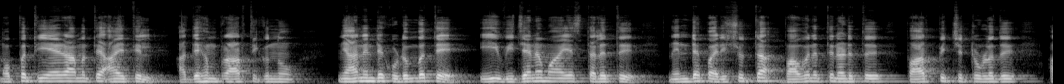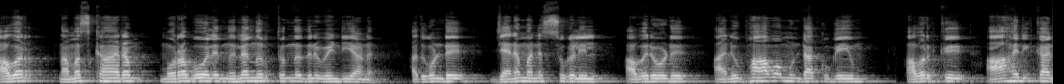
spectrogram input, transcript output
മുപ്പത്തിയേഴാമത്തെ ആയത്തിൽ അദ്ദേഹം പ്രാർത്ഥിക്കുന്നു ഞാൻ എന്റെ കുടുംബത്തെ ഈ വിജനമായ സ്ഥലത്ത് നിന്റെ പരിശുദ്ധ ഭവനത്തിനടുത്ത് പാർപ്പിച്ചിട്ടുള്ളത് അവർ നമസ്കാരം മുറ പോലെ നിലനിർത്തുന്നതിനു വേണ്ടിയാണ്. അതുകൊണ്ട് ജനമനസ്സുകളിൽ അവരോട് അനുഭാവമുണ്ടാക്കുകയും അവർക്ക് ആഹരിക്കാൻ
